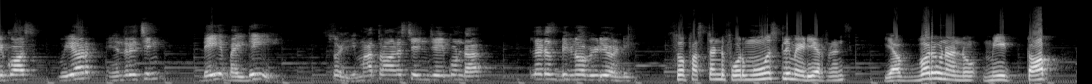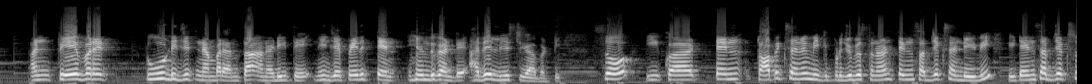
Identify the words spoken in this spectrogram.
Because we are enriching day by day so ఏమాత్రం ఆలస్యం చేయకుండా లెటస్ బిగిన్ వీడియో అండి. So first and foremostly my dear friends ఎవ్వరు నన్ను మీ top and favourite two digit number ఎంత అని అడిగితే నేను చెప్పేది టెన్ ఎందుకంటే అదే లీస్ట్ కాబట్టి. సో ఈ టెన్ టాపిక్స్ అనేవి మీకు ఇప్పుడు చూపిస్తున్నాను. టెన్ సబ్జెక్ట్స్ అండి ఇవి. ఈ టెన్ సబ్జెక్ట్స్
